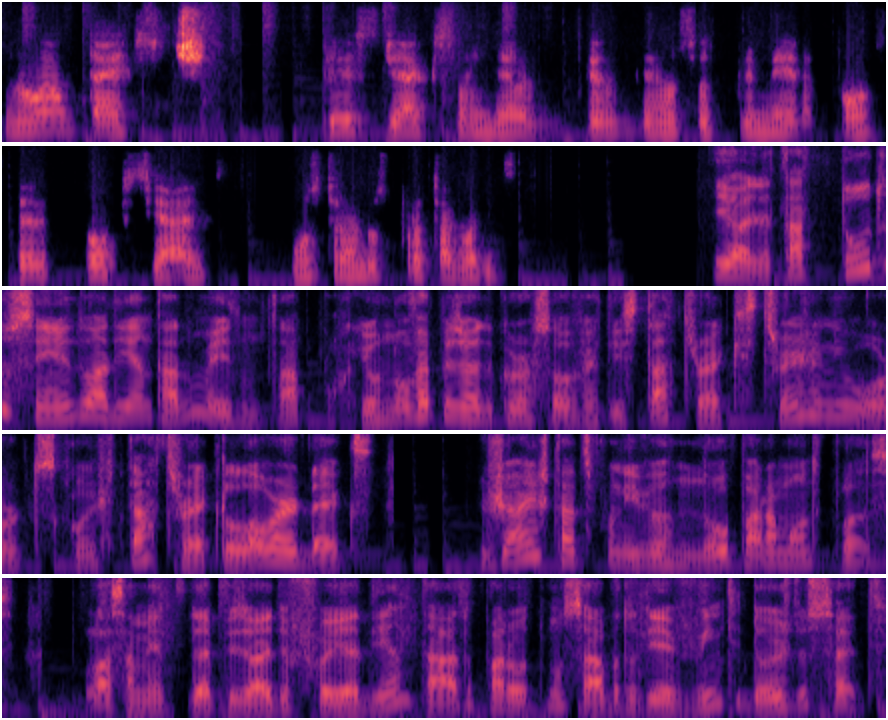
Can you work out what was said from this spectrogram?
Não é um teste. Chris Jackson em The Olympians ganhou seus primeiros posters oficiais mostrando os protagonistas. E olha, tá tudo sendo adiantado mesmo, tá? Porque o novo episódio crossover de Star Trek Strange New Worlds com Star Trek Lower Decks já está disponível no Paramount Plus. O lançamento do episódio foi adiantado para o último sábado, dia 22 do 7.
